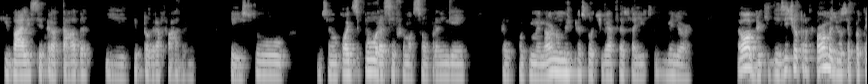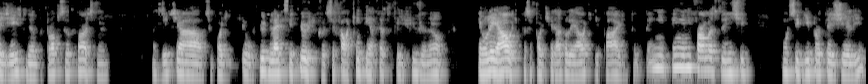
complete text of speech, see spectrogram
que vale ser tratada e criptografada. Né? Isso, você não pode expor essa informação para ninguém. Então, quanto menor número de pessoas tiver acesso a isso, melhor. É óbvio que existem outras formas de você proteger isso dentro do próprio Salesforce, né? Existe a, você pode ter o Field Left Security, que você fala quem tem acesso àquele field ou não. Tem o layout, que você pode tirar do layout de página. Então, tem, tem N formas de a gente conseguir proteger ali,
